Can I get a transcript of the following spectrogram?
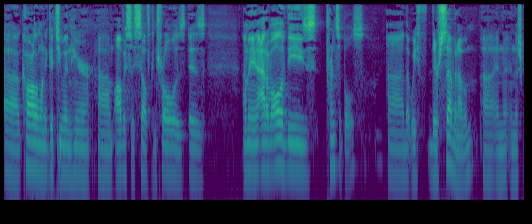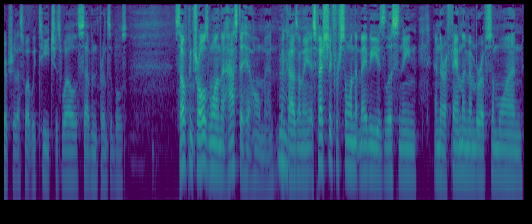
Uh, Carl, I want to get you in here. Um, obviously, self control is, is, I mean, out of all of these principles uh, that we, there's seven of them uh, in the in the scripture. That's what we teach as well. The seven principles. Self control is one that has to hit home, man. Because I mean, especially for someone that maybe is listening and they're a family member of someone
